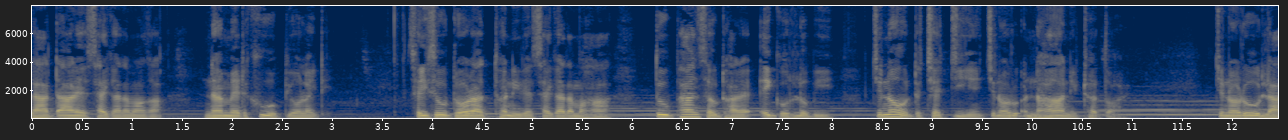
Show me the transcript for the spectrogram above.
လာတားတဲ့ဆိုင်ကသမားကနာမည်တစ်ခုကိုပြောလိုက်တယ်စိတ်ဆိုးဒေါရထွက်နေတဲ့ဆိုင်ကသမားဟာသူဖမ်းဆုပ်ထားတဲ့အိတ်ကိုလှုပ်ပြီးကျွန်တော်တို့တစ်ချက်ကြည့်ရင်ကျွန်တော်တို့အနာကနေထွက်သွားတယ်ကျွန်တော်တို့လာ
